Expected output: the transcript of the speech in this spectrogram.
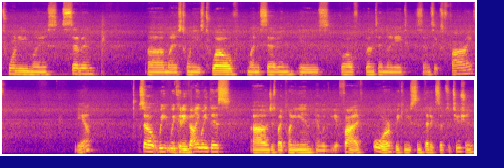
20 minus 7 uh, minus 20 is 12 minus 7 is 12 11 10 9 8 7 6 5 yeah so we, we could evaluate this uh, just by plugging in and we could get 5 or we can use synthetic substitution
